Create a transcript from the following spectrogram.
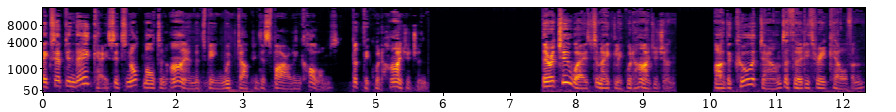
Except in their case, it's not molten iron that's being whipped up into spiraling columns, but liquid hydrogen. There are two ways to make liquid hydrogen. Either cool it down to 33 Kelvin,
